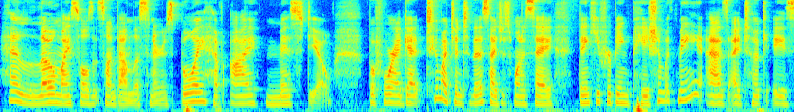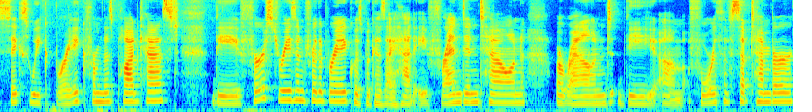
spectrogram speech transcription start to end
Hello, my Souls at Sundown listeners. Boy, have I missed you. Before I get too much into this, I just want to say thank you for being patient with me as I took a six week break from this podcast. The first reason for the break was because I had a friend in town around the um, 4th of September,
